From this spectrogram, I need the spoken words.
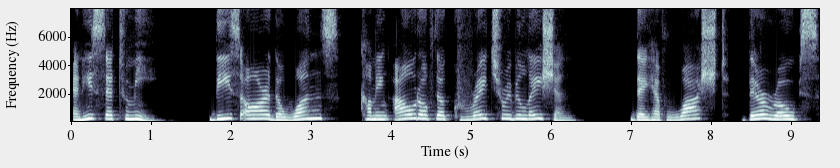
And he said to me, These are the ones coming out of the great tribulation. They have washed their robes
